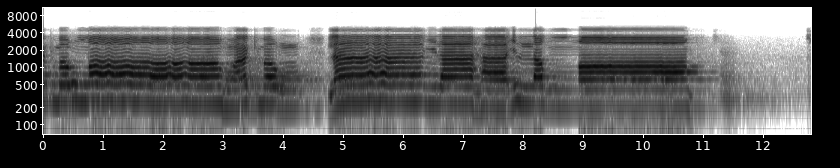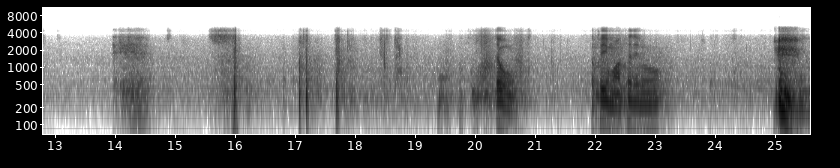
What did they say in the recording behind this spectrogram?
أكبر الله أكبر. لا إله إلا الله. تو أقيموا واعتدلوا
